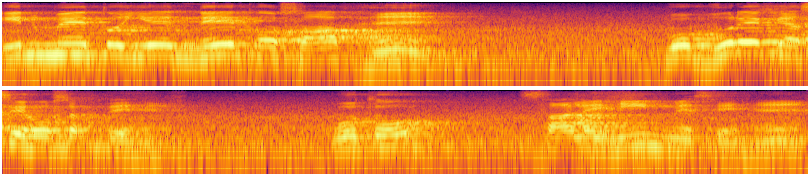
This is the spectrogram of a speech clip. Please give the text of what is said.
ان میں تو یہ نیک اور صاف ہیں۔ وہ برے کیسے ہو سکتے ہیں؟ وہ تو صالحین میں سے ہیں۔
